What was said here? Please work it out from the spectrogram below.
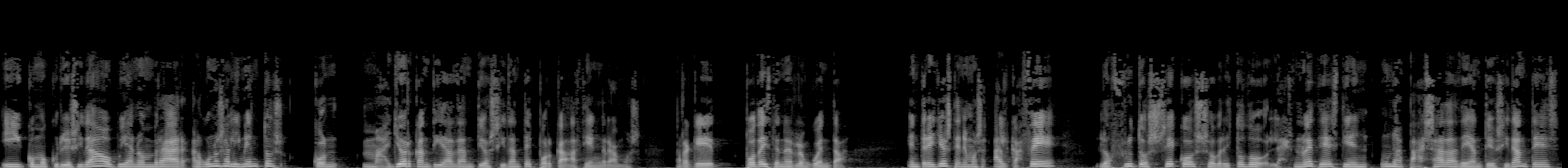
Y como curiosidad os voy a nombrar algunos alimentos con mayor cantidad de antioxidantes por cada 100 gramos, para que podáis tenerlo en cuenta. Entre ellos tenemos al café, los frutos secos, sobre todo las nueces, tienen una pasada de antioxidantes,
